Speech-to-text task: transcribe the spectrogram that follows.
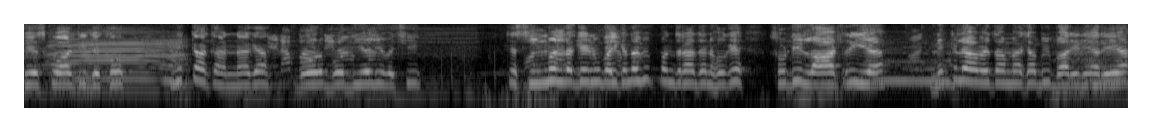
ਫੇਸ ਕੁਆਲਿਟੀ ਦੇਖੋ ਨਿੱਕਾ ਕੰਨ ਆ ਗਿਆ ਬੋਲ ਬੋਦੀ ਵਾਲੀ ਬੱਚੀ ਤੇ ਸੀਮਨ ਲੱਗੇ ਨੂੰ ਬਾਈ ਕਹਿੰਦਾ ਵੀ 15 ਦਿਨ ਹੋ ਗਏ ਤੁਹਾਡੀ ਲਾਟਰੀ ਆ। ਨਿਕਲਿਆ ਹੋਵੇ ਤਾਂ ਮੈਂ ਕਿਹਾ ਵੀ ਬਾਰੀ ਨੇ ਰੇ ਆ।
